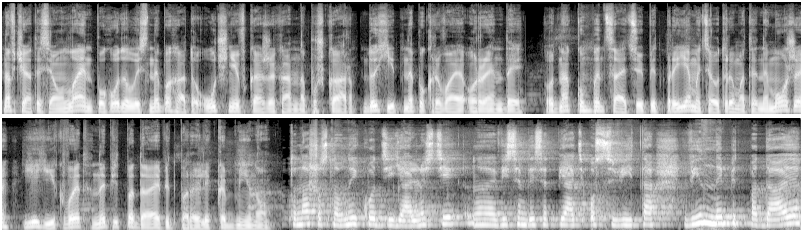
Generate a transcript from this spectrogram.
Навчатися онлайн погодились небагато учнів, каже Ганна Пушкар. Дохід не покриває оренди. Однак компенсацію підприємиця отримати не може. Її квет не підпадає під перелік Кабміну. То наш основний код діяльності е, 85 освіта. Він не підпадає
